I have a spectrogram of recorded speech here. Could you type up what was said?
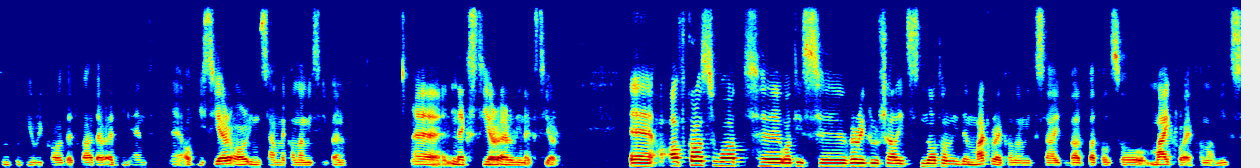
to, to be recorded rather at the end uh, of this year or in some economies even uh, next year, early next year. Uh, of course, what uh, what is uh, very crucial, it's not only the macroeconomic side, but but also microeconomics.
